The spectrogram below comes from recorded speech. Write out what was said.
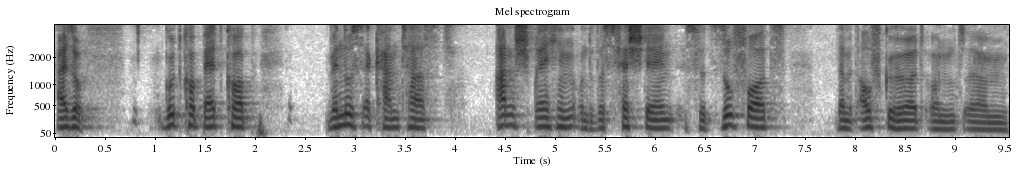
Also, Good Cop, Bad Cop, wenn du es erkannt hast, ansprechen und du wirst feststellen, es wird sofort damit aufgehört und ähm,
